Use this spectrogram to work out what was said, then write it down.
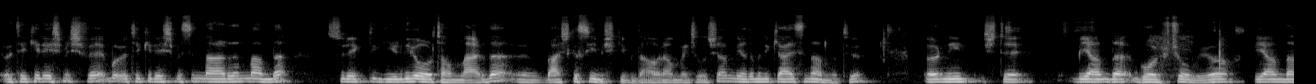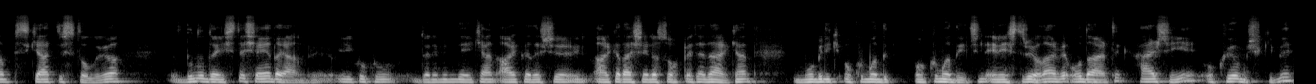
Ötekileşmiş ve bu ötekileşmesinin ardından da sürekli girdiği ortamlarda e, başkasıymış gibi davranmaya çalışan bir adamın hikayesini anlatıyor. Örneğin işte bir yanda golfçu oluyor, bir yandan psikiyatrist oluyor. Bunu da işte şeye dayandırıyor. İlkokul dönemindeyken arkadaşı arkadaşlarıyla sohbet ederken mobilik okumadık okumadığı için eleştiriyorlar ve o da artık her şeyi okuyormuş gibi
